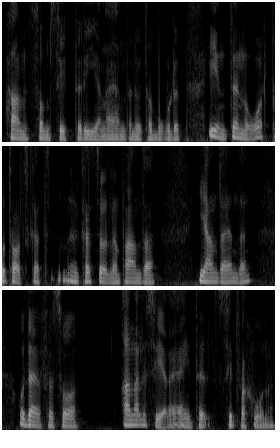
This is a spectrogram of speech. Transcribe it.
han som sitter i ena änden utav bordet inte når potatiskastrullen eh, på andra, i andra änden. Och därför så analyserar jag inte situationen.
